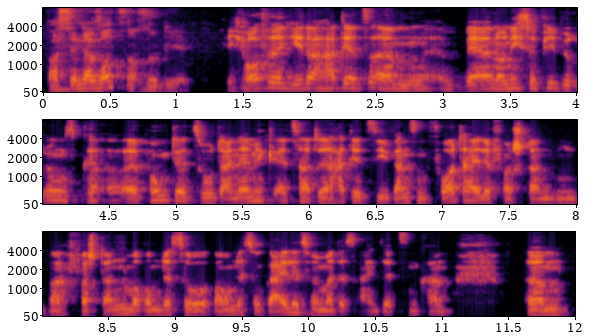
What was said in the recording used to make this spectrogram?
was denn da sonst noch so geht. Ich hoffe, jeder hat jetzt, ähm, wer noch nicht so viel Berührungspunkte zu Dynamic Ads hatte, hat jetzt die ganzen Vorteile verstanden und verstanden, warum das so, warum das so geil ist, wenn man das einsetzen kann. Ähm,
